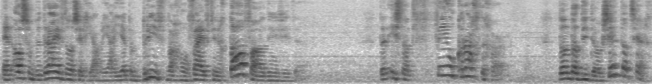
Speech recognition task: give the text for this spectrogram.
En als een bedrijf dan zegt: ja, maar ja, je hebt een brief waar gewoon 25 taalfouten in zitten, dan is dat veel krachtiger dan dat die docent dat zegt.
